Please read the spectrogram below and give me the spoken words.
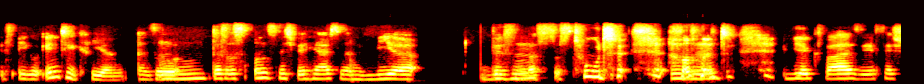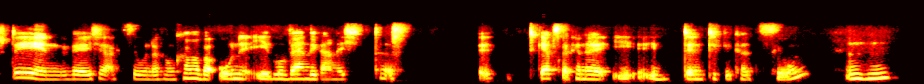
das Ego integrieren. Also, mhm. dass es uns nicht beherrscht, sondern wir wissen, mhm. was das tut. Mhm. Und wir quasi verstehen, welche Aktionen davon kommen. Aber ohne Ego wären wir gar nicht, das äh, gäbe es gar keine Identifikation. Mhm.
